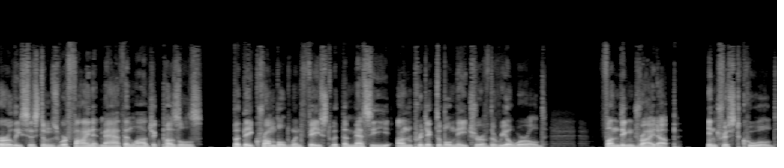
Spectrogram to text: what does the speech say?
Early systems were fine at math and logic puzzles, but they crumbled when faced with the messy, unpredictable nature of the real world. Funding dried up, interest cooled.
